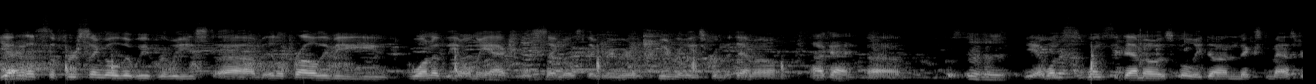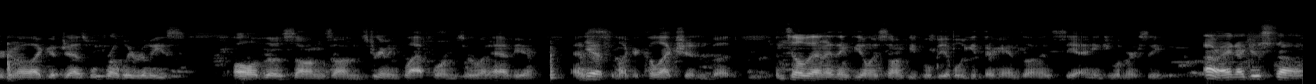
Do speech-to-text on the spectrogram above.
yeah, that's the first single that we've released. Um, it'll probably be one of the only actual singles that we re- we released from the demo. Okay. Um, hmm yeah, once once the demo is fully done, mixed mastered, and all that good jazz, we'll probably release all of those songs on streaming platforms or what have you as Yeah. like a collection. But until then, I think the only song people will be able to get their hands on is yeah, Angel of Mercy. All right. I guess uh,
